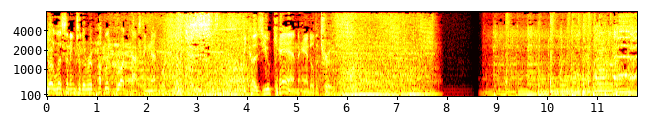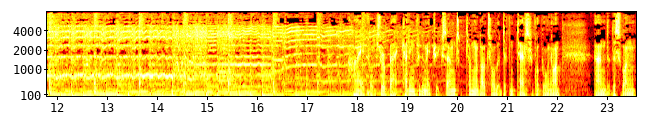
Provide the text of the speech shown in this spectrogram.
You're listening to the Republic Broadcasting Network. Because you can handle the truth. Hi folks, we're back cutting through the matrix and talking about all the different tests that are going on. And this one,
